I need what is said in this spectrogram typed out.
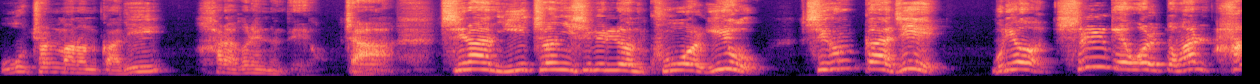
5천만 원까지 하락을 했는데요. 자, 지난 2021년 9월 이후 지금까지 무려 7개월 동안 한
